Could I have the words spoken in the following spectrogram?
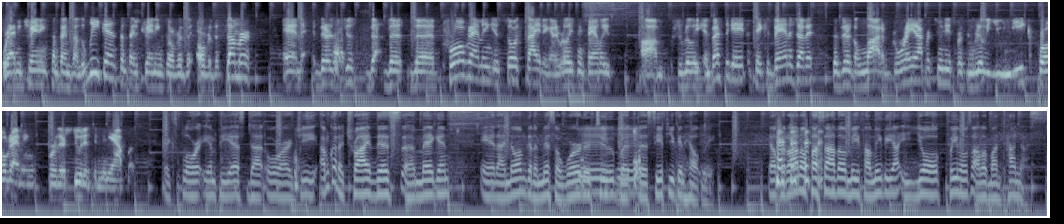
we're having training sometimes on the weekends, sometimes trainings over the over the summer. And there's just the the, the programming is so exciting, and I really think families um, should really investigate and take advantage of it because there's a lot of great opportunities for some really unique programming for their students in Minneapolis. exploremps.org. I'm going to try this, uh, Megan, and I know I'm going to miss a word or two, but uh, see if you can help me. El verano pasado, mi familia y yo fuimos a las montañas.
